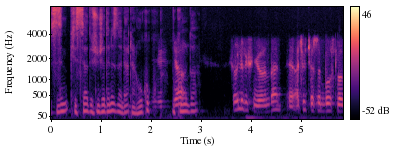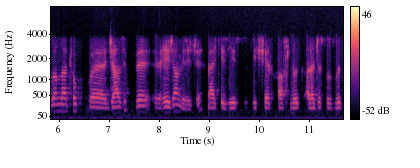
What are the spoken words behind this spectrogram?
Sizin kişisel düşünceleriniz neler? Yani hukuk bu Ya, konuda Şöyle düşünüyorum ben e, açıkçası bu sloganlar çok e, cazip ve e, heyecan verici. Merkeziyetsizlik, şeffaflık, aracısızlık,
